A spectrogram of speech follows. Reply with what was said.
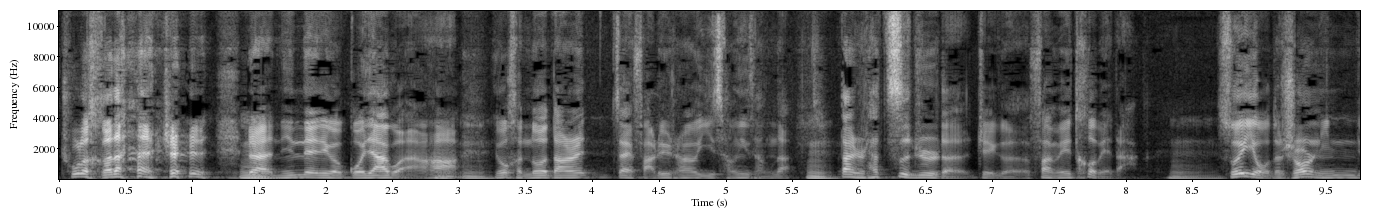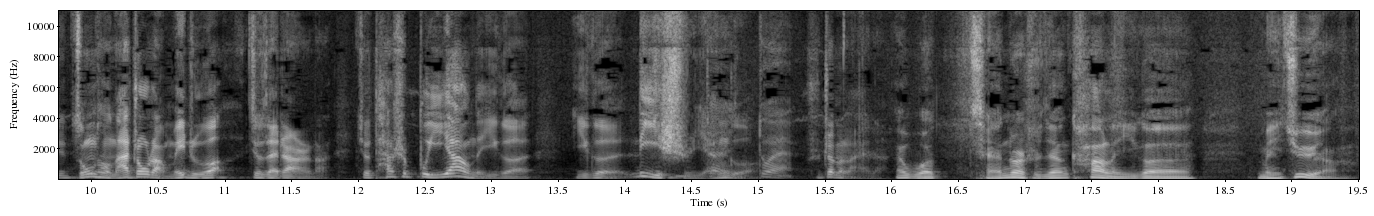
除了核弹是是您的这个国家管哈，嗯嗯有很多，当然在法律上有一层一层的，嗯但是它自治的这个范围特别大。嗯所以有的时候你你总统拿州长没辙，就在这儿呢，就它是不一样的一个一个历史严格，对，是这么来的。哎，我前一段时间看了一个美剧啊，嗯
